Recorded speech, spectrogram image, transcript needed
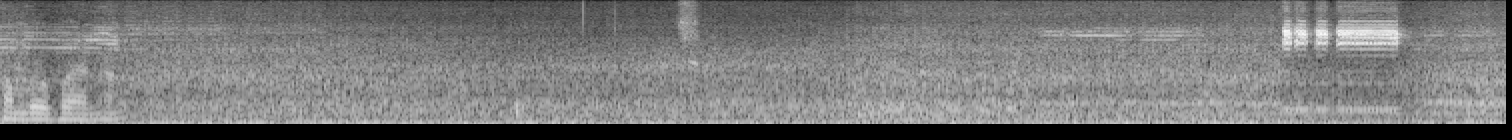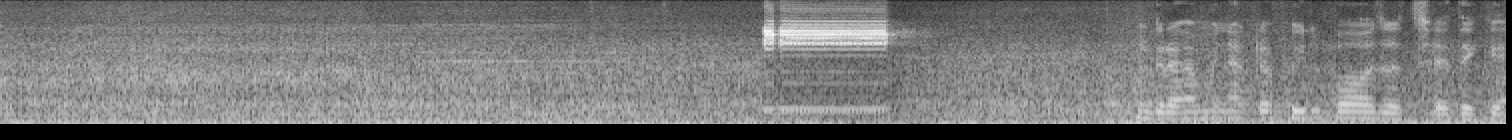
সম্ভব হয় না। গ্রামীণ একটা ফিল পাওয়া যাচ্ছে এদিকে।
